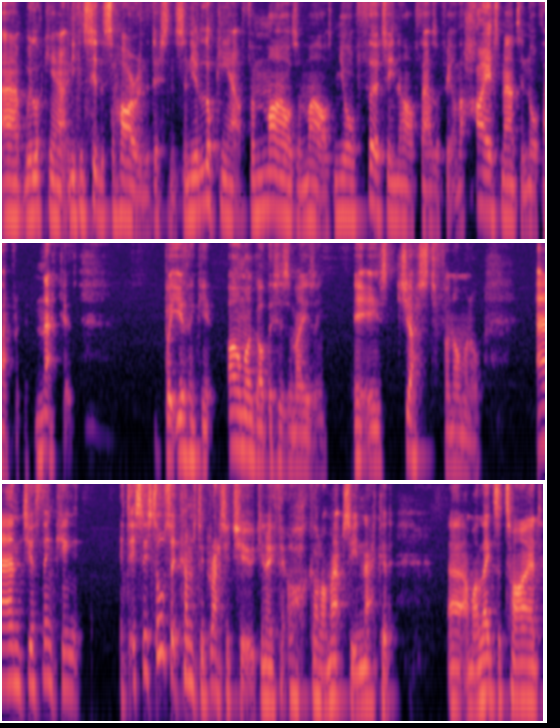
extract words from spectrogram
uh, we're looking out, and you can see the Sahara in the distance, and you're looking out for miles and miles, and you're thirteen and a half thousand feet on the highest mountain in North Africa, knackered, but you're thinking, oh my god, this is amazing. It is just phenomenal, and you're thinking it- it's, it's also it comes to gratitude. You know, you think, oh God, I'm absolutely knackered, uh, and my legs are tired.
